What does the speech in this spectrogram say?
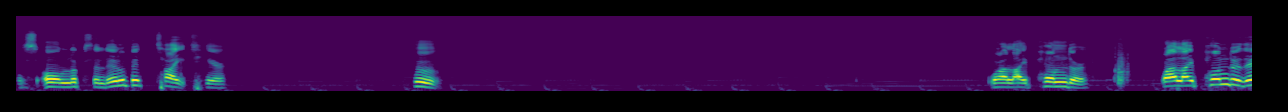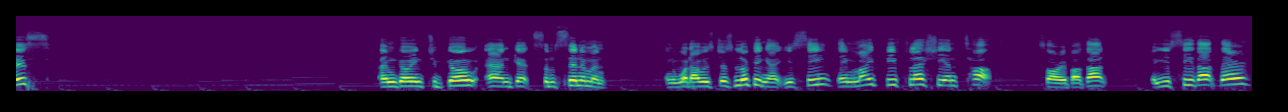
This all looks a little bit tight here. Hmm. while I ponder. While I ponder this, I'm going to go and get some cinnamon. And what I was just looking at, you see, they might be fleshy and tough. Sorry about that. But you see that there?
